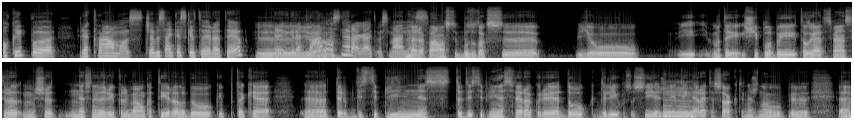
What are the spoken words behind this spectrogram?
o kaip e, reklamos, čia visai kas kita yra, taip? Re E, reklamos jo. nėra gatvės menas. na reklamos tai būtų toks e, jau matai šiaip labai tas gatvės menas yra mes čia nesenai dar kalbėjom kad tai yra labiau kaip tokia e, tarpdisciplininis tarpdisciplininė sfera kurioje daug dalykų susiję žinai tai Mhm. nėra tiesiog ten nežinau e, e,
